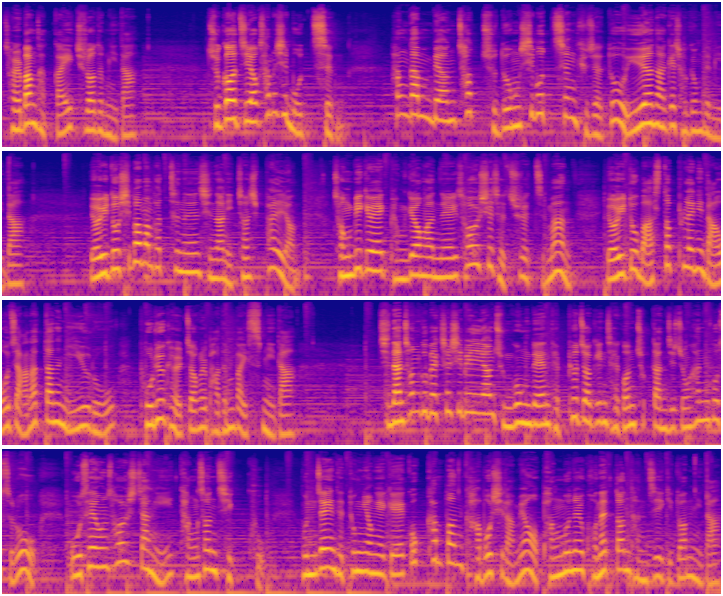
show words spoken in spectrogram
절반 가까이 줄어듭니다. 주거 지역 35층, 한강변 첫 주동 15층 규제도 유연하게 적용됩니다. 여의도 시범 아파트는 지난 2018년 정비계획 변경안을 서울시에 제출했지만 여의도 마스터 플랜이 나오지 않았다는 이유로 보류 결정을 받은 바 있습니다. 지난 1971년 준공된 대표적인 재건축 단지 중 한 곳으로 오세훈 서울시장이 당선 직후 문재인 대통령에게 꼭 한번 가보시라며 방문을 권했던 단지이기도 합니다.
